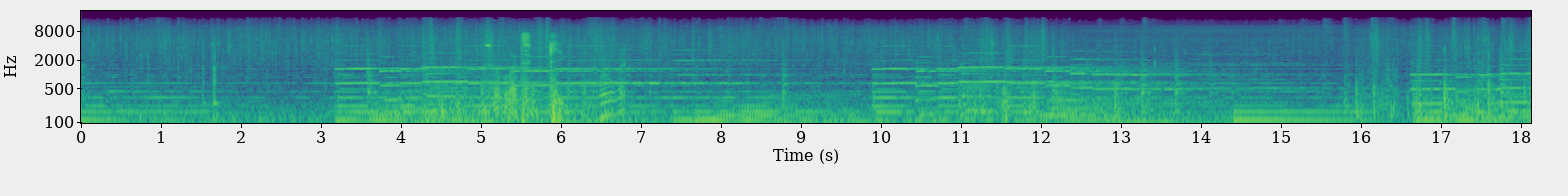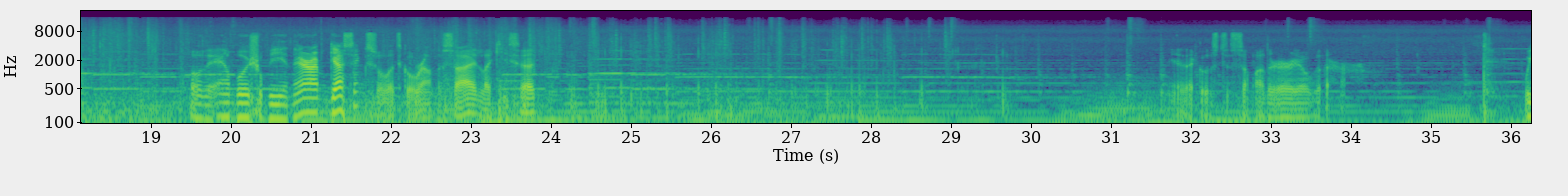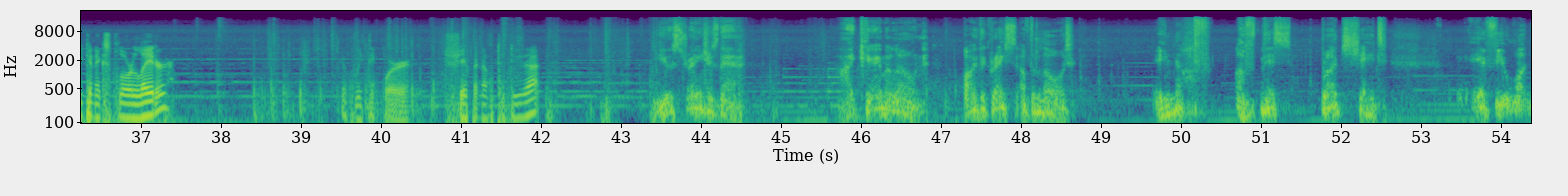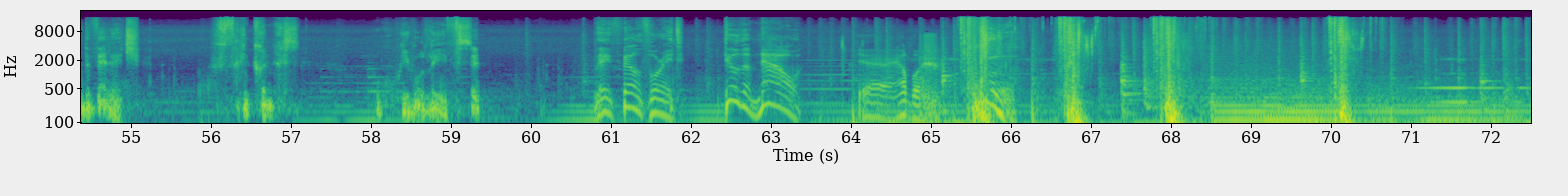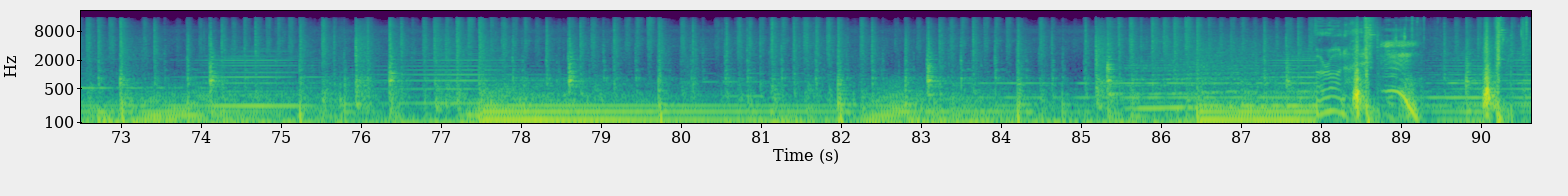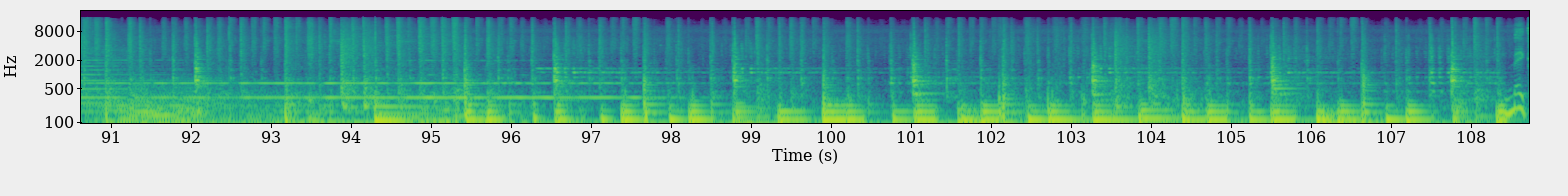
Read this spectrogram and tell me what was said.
Oh, the ambush will be in there, I'm guessing. So let's go around the side, like he said. Yeah, that goes to some other area over there. We can explore later if we think we're in shape enough to do that. You strangers there. I came alone by the grace of the Lord. Enough of this bloodshed. If you want the village, thank goodness, we will leave soon. They fell for it. Kill them now! Yeah, ambush.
